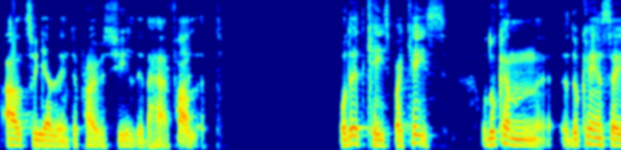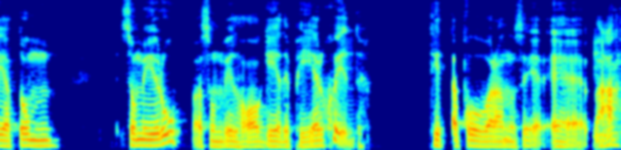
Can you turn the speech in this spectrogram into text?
Alltså gäller inte Privacy Shield i det här fallet. Och det är ett case by case. Och då kan, då kan jag säga att de som i Europa som vill ha GDPR-skydd tittar på varandra och säger eh, va? Mm.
